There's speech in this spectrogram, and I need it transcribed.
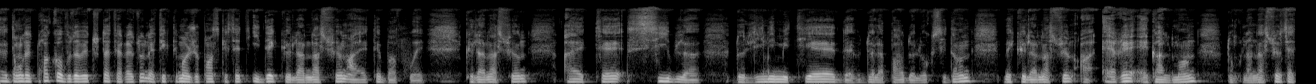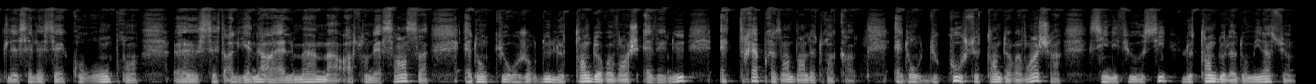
euh, dans les trois cas, vous avez tout à fait raison. Effectivement, je pense que cette idée que la nation a été bafouée, que la nation a été cible de l'inimitié de, la part de l'Occident, mais que la nation a erré également. Donc la nation s'est laissée corrompre, euh, s'est aliénée à elle-même, à son essence. Et donc aujourd'hui, le temps de revanche est venu, est très présent dans les trois cas. Et donc du coup, ce temps de revanche signifie aussi le temps de la domination.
